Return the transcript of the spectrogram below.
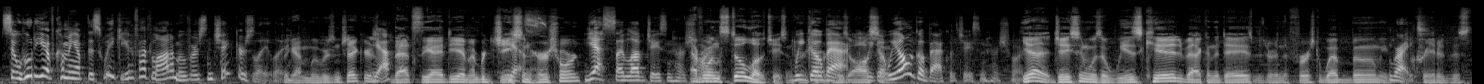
So who do you have coming up this week? You've had a lot of movers and shakers lately. We got movers and shakers. Yeah. That's the idea. Remember Jason Yes. Hirschhorn? Yes, I love Jason Hirschhorn. Everyone still loves Jason we Hirschhorn. go back. Awesome. We, go, we all go back with Jason Hirschhorn. Yeah, Jason was a whiz kid back in the days during the first web boom. He Right. created this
